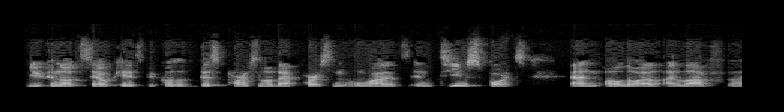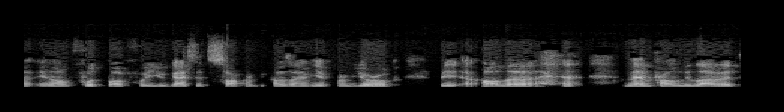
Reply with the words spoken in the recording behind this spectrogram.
You cannot say, okay, it's because of this person or that person. While it's in team sports, and although I, I love, uh, you know, football for you guys, it's soccer because I'm here from Europe. We, all the men probably love it.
